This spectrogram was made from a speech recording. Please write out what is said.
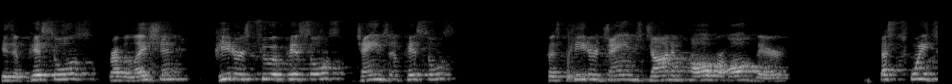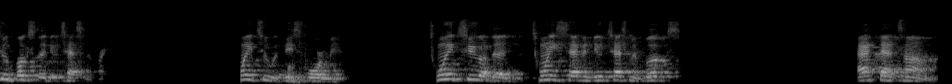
his epistles, Revelation, Peter's two epistles, James' epistles, because Peter, James, John, and Paul were all there. That's 22 books of the New Testament, right? 22 with these four men. 22 of the 27 New Testament books at that time.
